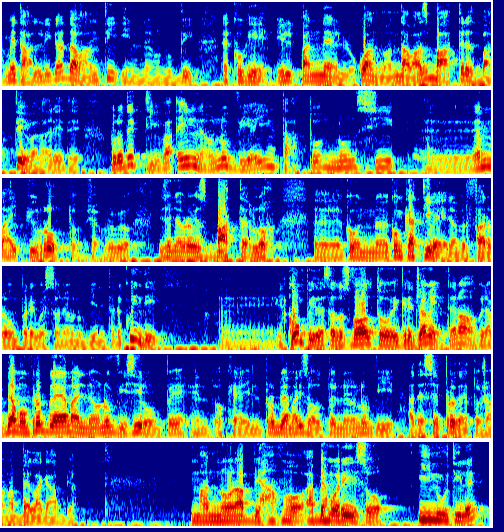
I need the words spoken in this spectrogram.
metallica davanti in neon UV. Ecco che il pannello quando andava a sbattere sbatteva la rete protettiva e il neon UV è intatto, non si eh, è mai più rotto, cioè proprio, bisogna proprio sbatterlo eh, con, con, cattiveria per far rompere questo neon UV all'interno. Quindi eh, il compito è stato svolto egregiamente, no? Quindi abbiamo un problema, il neon UV si rompe, e, ok, il problema risolto, il neon UV adesso è protetto, c'è una bella gabbia. Ma non abbiamo, abbiamo reso inutile,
